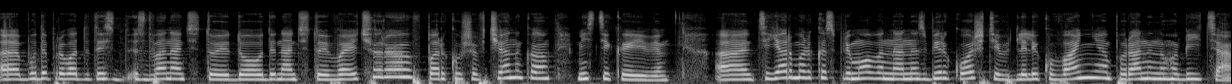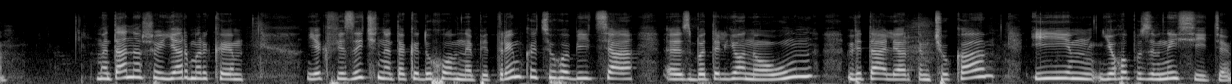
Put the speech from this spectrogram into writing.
Е, Буде проводитись з 12 до 11 вечора в парку Шевченка в місті Києві. Е, Ця ярмарка спрямована на збір коштів для лікування пораненого бійця. Мета нашої ярмарки як фізична, так і духовна підтримка цього бійця е, з батальйону ОУН Віталія Артемчука і його позивний Сіті.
